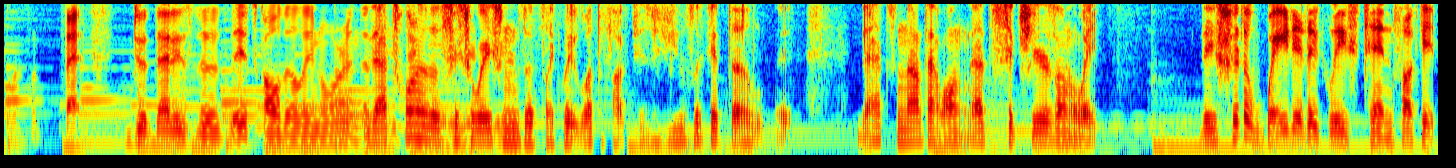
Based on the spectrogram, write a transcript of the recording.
for it, but that dude, that is the. It's called L.A. Noire, and that's, that's, one of those situations that's like wait what the fuck because if you look at the that's not that long that's six years on a wait they should have waited at least 10 fuck it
